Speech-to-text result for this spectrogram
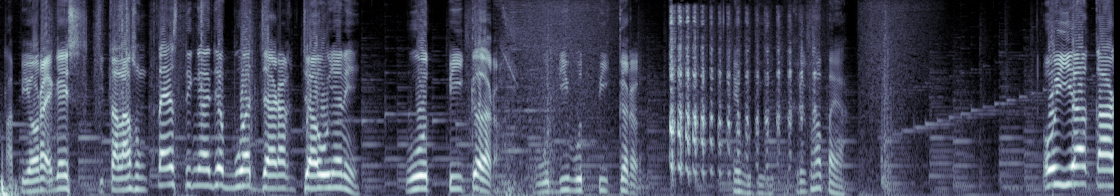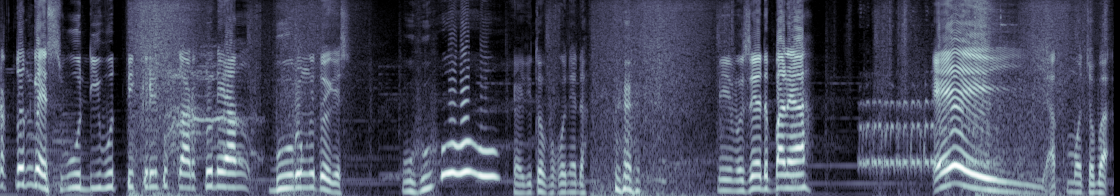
Tapi alright guys. Kita langsung testing aja buat jarak jauhnya nih. Woodpecker. Woody Woodpecker. Eh Woody Woodpecker itu apa ya? Oh iya kartun guys. Woody Woodpecker itu kartun yang burung itu ya guys. Wuhuhuhu Ya gitu pokoknya dah. Nih musuhnya depan ya Eh, Aku mau coba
